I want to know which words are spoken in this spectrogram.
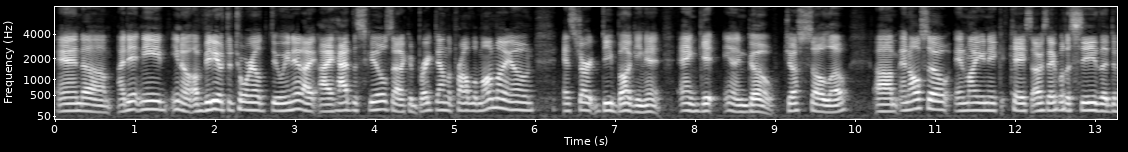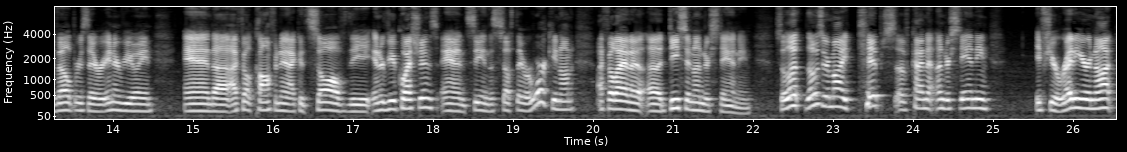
and um, I didn't need you know a video tutorial doing it. I, I had the skills that I could break down the problem on my own and start debugging it and get and go just solo. Um, and also, in my unique case, I was able to see the developers they were interviewing, and uh, I felt confident I could solve the interview questions. And seeing the stuff they were working on, I felt I had a, a decent understanding. So that, those are my tips of kind of understanding if you're ready or not.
